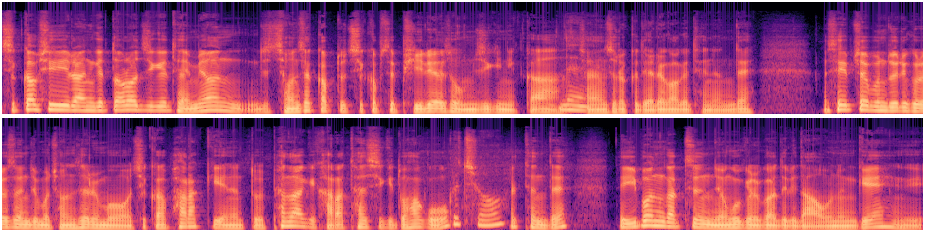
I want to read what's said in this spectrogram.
집값이라는 게 떨어지게 되면 이제 전세값도 집값에 비례해서 움직이니까 네. 자연스럽게 내려가게 되는데 세입자분들이 그래서 이제 뭐 전세를 뭐 집값 하락기에는 또 편하게 갈아타시기도 하고 그렇죠. 할 텐데 이번 같은 연구 결과들이 나오는 게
